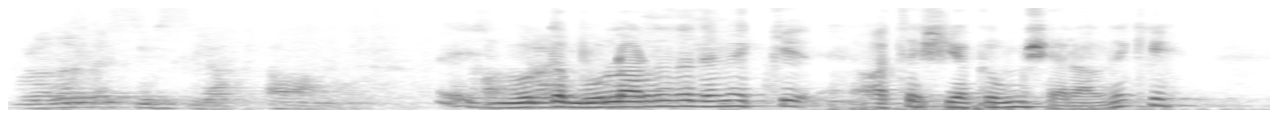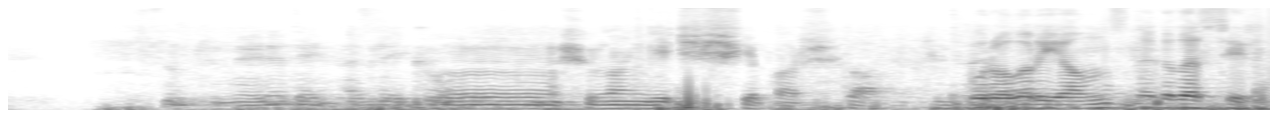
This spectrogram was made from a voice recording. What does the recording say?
Buraları da simsiyah. Tamam. E, Burada buralarda da demek ki ateş yakılmış herhalde ki Yıkılır. Ee, şuradan geçiş yapar. Buraları yalnız ne kadar serin.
